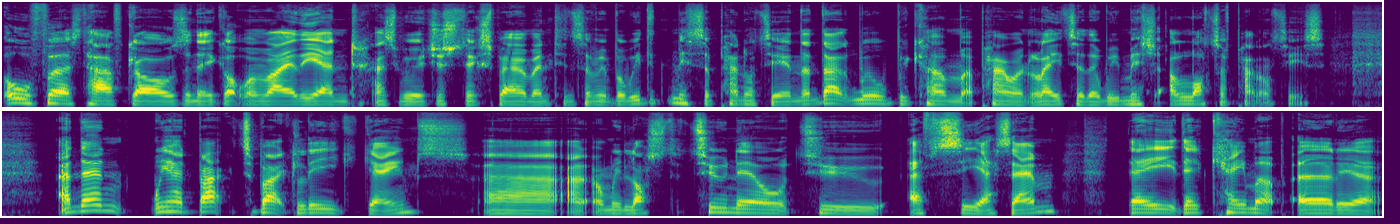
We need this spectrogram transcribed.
all first half goals, and they got one right at the end as we were just experimenting something. But we did miss a penalty, and that, that will become apparent later that we missed a lot of penalties. And then we had back to back league games, uh, and we lost 2 0 to FCSM. They they came up earlier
